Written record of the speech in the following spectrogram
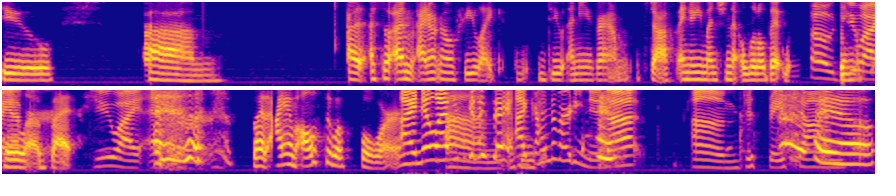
to, um, I, so I'm, I don't know if you like do Enneagram stuff. I know you mentioned it a little bit with, oh, do I Kayla, ever. but do I ever? but I am also a four. I know. I was gonna say I, I kind of already knew that. Um, just based on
